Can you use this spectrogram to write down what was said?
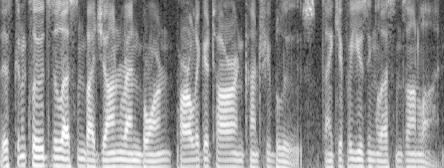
This concludes the lesson by John Renbourn, Parlor Guitar and Country Blues. Thank you for using Lessons Online.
